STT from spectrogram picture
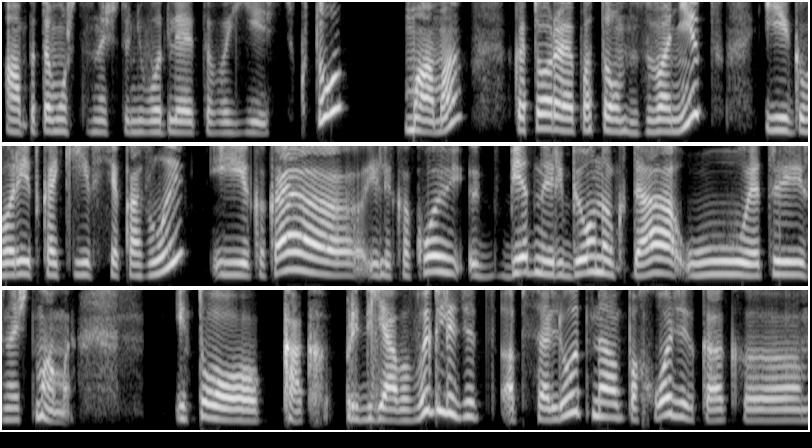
А, потому что, значит, у него для этого есть кто? мама, которая потом звонит и говорит, какие все козлы, и какая или какой бедный ребенок, да, у этой, значит, мамы. И то, как предъява выглядит, абсолютно походит, как э,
